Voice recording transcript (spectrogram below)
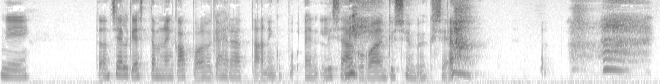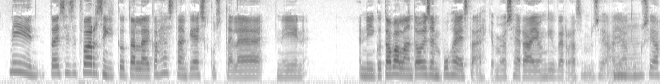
Niin. Tämä on selkeästi tämmöinen kappale, mikä herättää niin kuin, lisää niin. koko ajan kysymyksiä. niin, tai siis että varsinkin kun tällä kahdestaan keskustelee, niin, niin kuin tavallaan toisen puheesta ehkä myös herää jonkin verran semmoisia mm. ajatuksia.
